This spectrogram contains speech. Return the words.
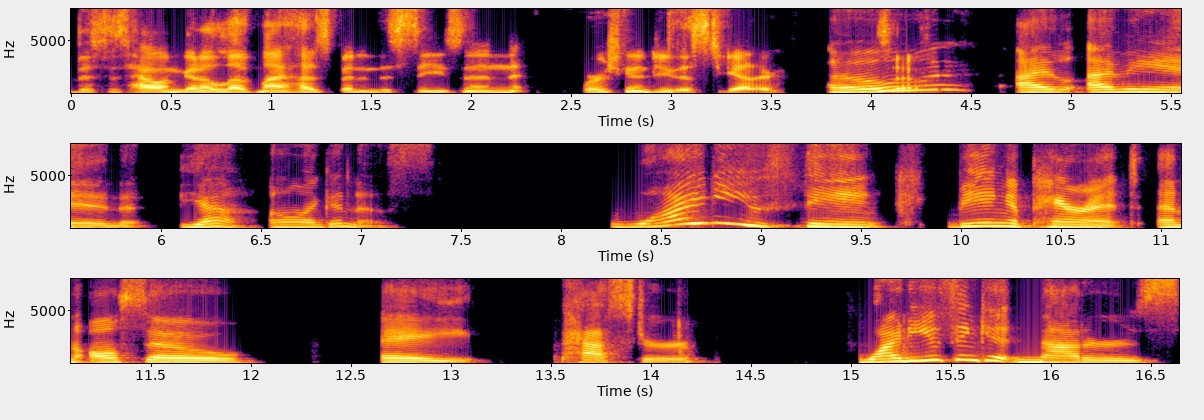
this is how I'm going to love my husband in this season. We're just going to do this together. oh, so- I I mean, yeah. Oh my goodness. Why do you think being a parent and also a pastor, why do you think it matters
